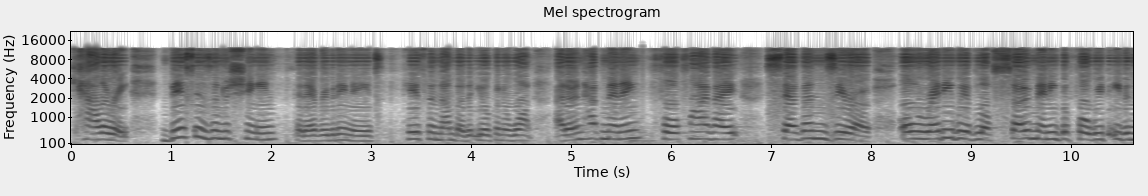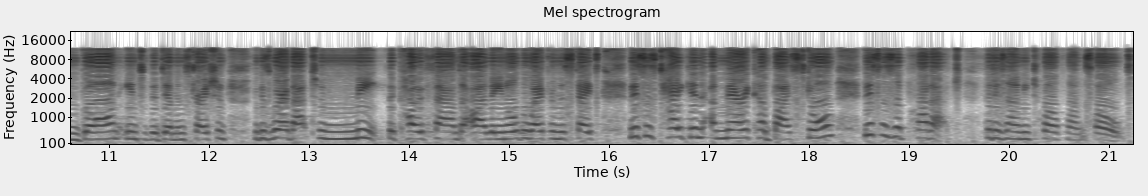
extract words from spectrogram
calorie. This is a machine that everybody needs. Here's the number that you're going to want. I don't have many, 45870. Already we have lost so many before we've even gone into the demonstration because we're about to meet the co-founder Eileen all the way from the States. This has taken America by storm. This is a product that is only 12 months old.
